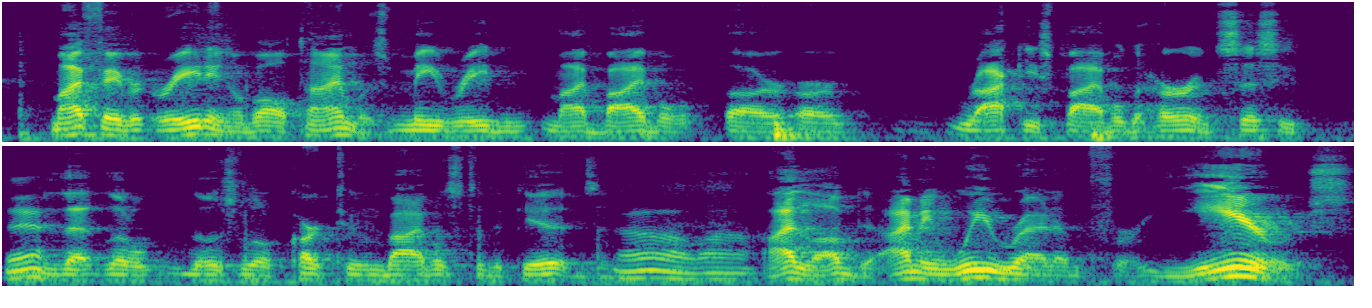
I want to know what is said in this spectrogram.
my favorite reading of all time was me reading my Bible or, or Rocky's Bible to her and Sissy. Yeah. that little those little cartoon Bibles to the kids. And Oh wow! I loved it. I mean, we read them for years.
